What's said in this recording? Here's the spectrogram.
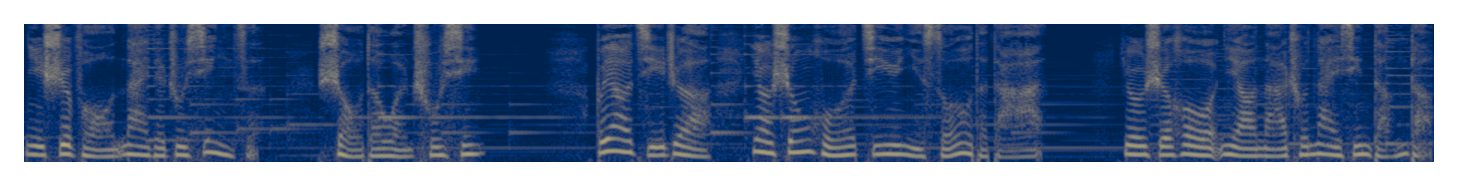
你是否耐得住性子，守得稳初心。不要急着要生活给予你所有的答案，有时候你要拿出耐心等等，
